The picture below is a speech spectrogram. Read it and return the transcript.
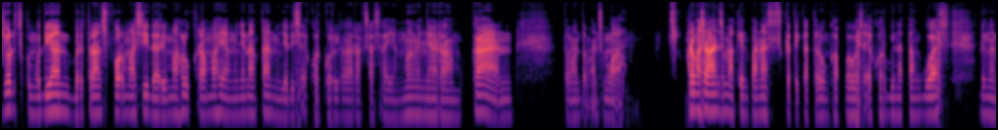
George kemudian bertransformasi dari makhluk ramah yang menyenangkan menjadi seekor gorila raksasa yang menyeramkan teman-teman semua. Permasalahan semakin panas ketika terungkap bahwa seekor binatang buas dengan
